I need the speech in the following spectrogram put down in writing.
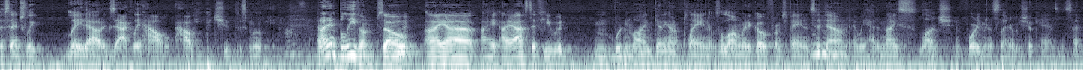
essentially laid out exactly how, how he could shoot this movie. And I didn't believe him, so I, uh, I, I asked if he would wouldn't mind getting on a plane. It was a long way to go from Spain and sit down, and we had a nice lunch. And 40 minutes later, we shook hands and said,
